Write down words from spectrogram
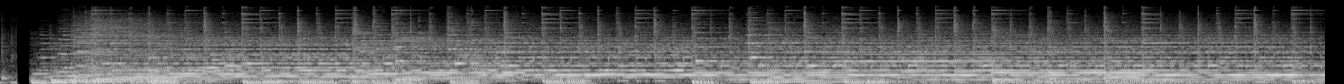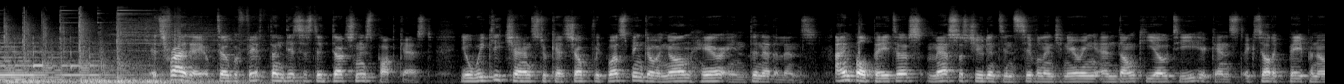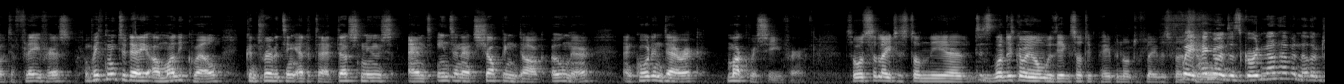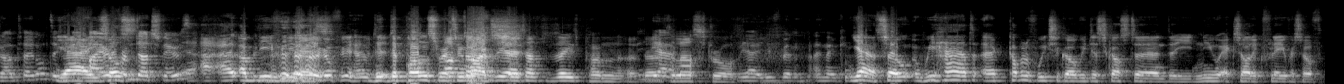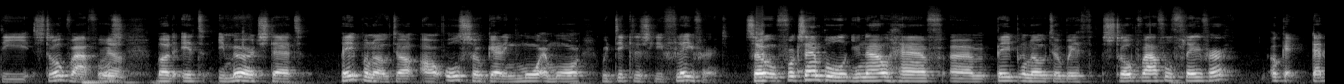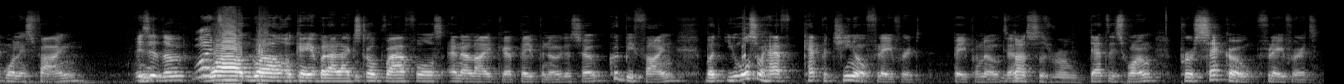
Friday, October 5th, and this is the Dutch News Podcast, your weekly chance to catch up with what's been going on here in the Netherlands. I'm Paul Peters, master student in civil engineering and Don Quixote against exotic pepernoten flavors. And with me today are Molly Quell, contributing editor at Dutch News and internet shopping dog owner, and Gordon Darroch, mug receiver. So what's the latest on the? Uh, Does- what is going on with the exotic pepernoten flavors? First Wait, of hang all? on. Does Gordon not have another job title? Did Yeah, he get he's fired also- from Dutch News? I, I- I believe he is. good for you. the, the puns were after, too much. After, yeah, it's after today's pun, uh, that Yeah. was the last straw. Yeah, you've been. I think. Yeah, so we had a couple of weeks ago we discussed uh, the new exotic flavors of the stroopwafels, Yeah. but it emerged that pepernoten are also getting more and more ridiculously flavored. So, for example, you now have um, pepernoten with stroopwafel flavor. Okay, that one is fine. Is it though? What? Well, well, okay, but I like stroopwafels and I like uh, pepernoten, so could be fine. But you also have cappuccino flavored pepernoten. That's just wrong. That is wrong. Prosecco flavored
